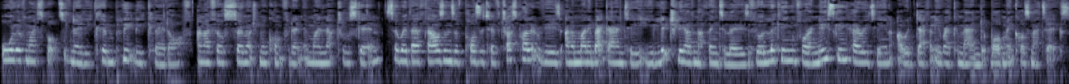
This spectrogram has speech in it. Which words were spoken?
All of my spots have nearly completely cleared off and I feel so much more confident in my natural skin. So with their thousands of positive Trustpilot reviews and a money back guarantee, you literally have nothing to lose. If you're looking for a new skincare routine, I would definitely recommend Wildmint Cosmetics.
